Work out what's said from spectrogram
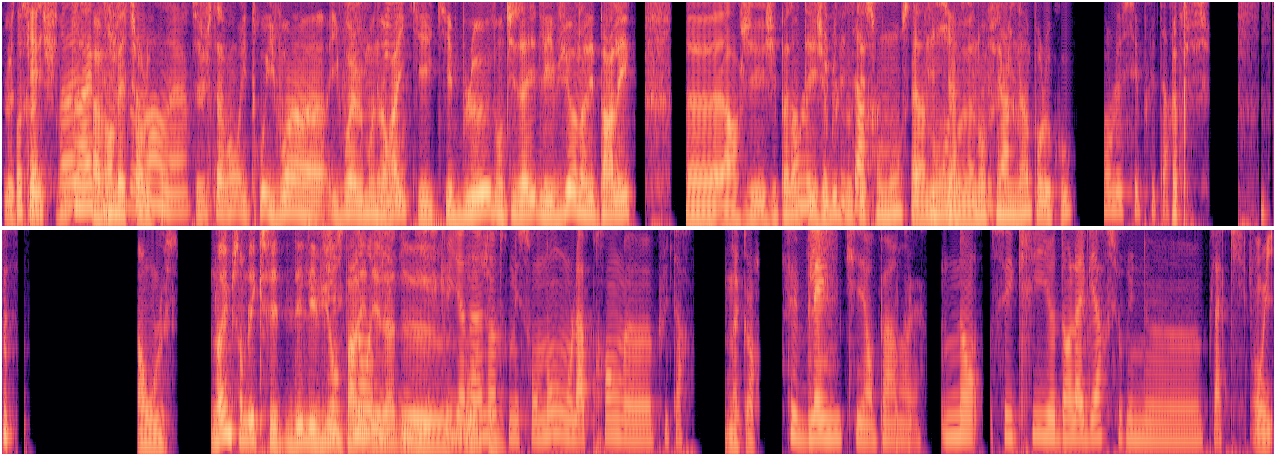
le train finit. Ouais, Avant c'est d'être sur le pont. ouais. C'est juste avant, il, trouve, il, voit un- il voit le monorail Oui. qui, est, qui est bleu, dont ils avaient- les vieux en avaient parlé. Euh, alors j'ai pas noté, j'ai oublié de noter tard. son nom, c'était un nom, euh, un sait nom plus tard. féminin pour le coup. on le sait plus tard. Patricia. ah, on le sait. Non, il me semblait que les, vieux Juste- en parlaient non, ils- déjà ils, de. disent qu'il y en a Bon, un autre, mais son nom, on l'apprend euh, plus tard. D'accord. C'est Blaine qui en parle, ouais. Non, c'est écrit euh, dans la gare sur une euh, plaque. Oui.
